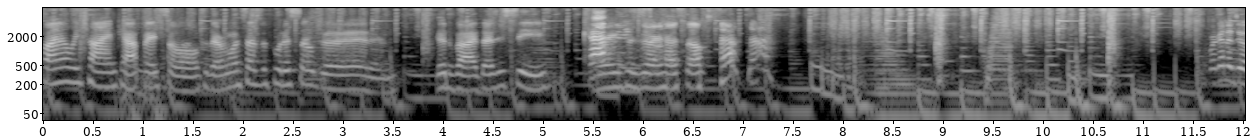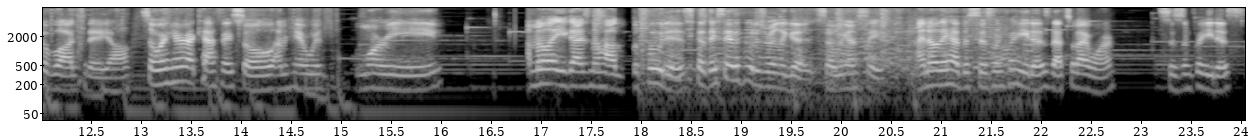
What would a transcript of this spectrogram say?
finally trying Cafe Sol because everyone says the food is so good and good vibes. As you see, Marie's enjoying herself. we're gonna do a vlog today, y'all. So we're here at Cafe Sol. I'm here with Maureen. I'm gonna let you guys know how the food is because they say the food is really good. So we're gonna see. I know they have the sizzling fajitas. That's what I want. Sizzling fajitas.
